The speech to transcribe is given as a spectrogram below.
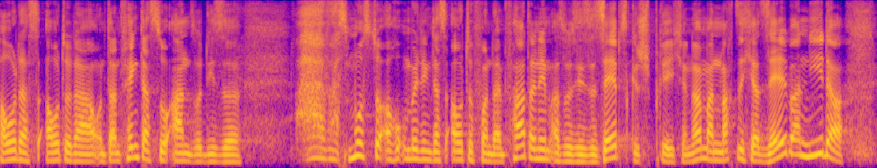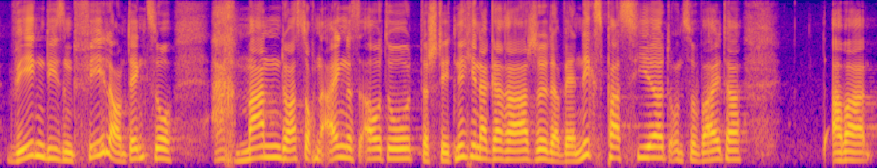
hau das Auto da und dann fängt das so an, so diese, ah, was musst du auch unbedingt das Auto von deinem Vater nehmen? Also diese Selbstgespräche. Ne? Man macht sich ja selber nieder wegen diesem Fehler und denkt so, ach Mann, du hast doch ein eigenes Auto, das steht nicht in der Garage, da wäre nichts passiert und so weiter aber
